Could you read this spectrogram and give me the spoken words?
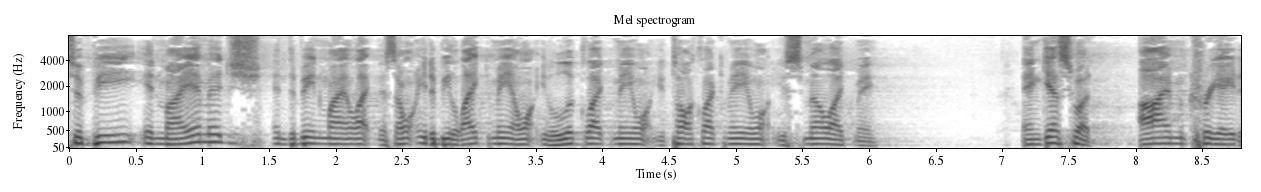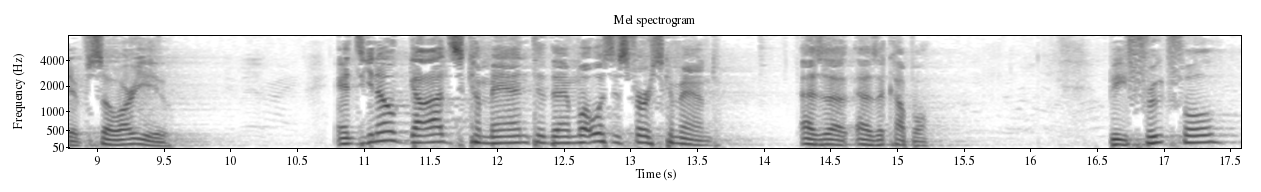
to be in my image and to be in my likeness. I want you to be like me. I want you to look like me. I want you to talk like me. I want you to smell like me. And guess what? I'm creative. So are you. And do you know God's command to them? What was his first command as a, as a couple? Be fruitful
